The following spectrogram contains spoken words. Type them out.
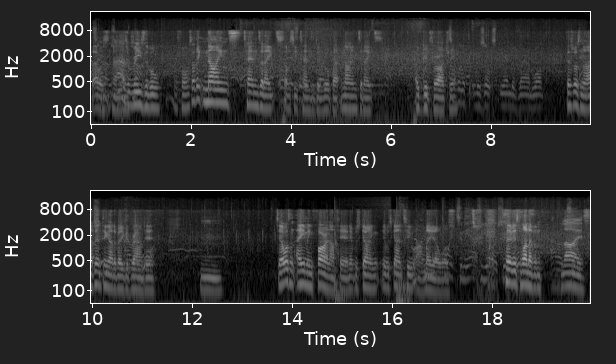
So that was that was a reasonable performance. I think nines, tens, and eights. Obviously tens are difficult, but nines and eights are good for archery. This wasn't. I don't think I had a very good round here. Hmm. See, I wasn't aiming far enough here, and it was going. It was going to. Oh, maybe I was. Maybe it's one of them. Lies.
